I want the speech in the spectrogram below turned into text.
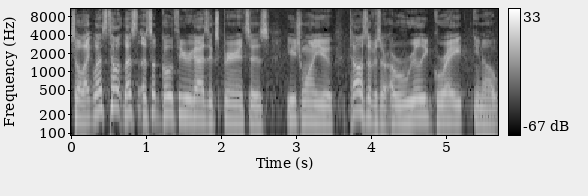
So like let's tell let's let's go through your guys' experiences. Each one of you tell us if it's a, a really great you know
